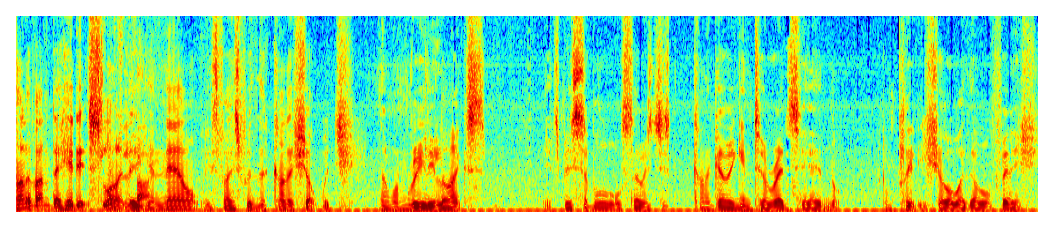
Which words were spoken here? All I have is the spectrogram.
Kind of underhit it slightly, and now he's faced with the kind of shot which no one really likes. It's missable. Also, he's just kind of going into reds here, not completely sure where they'll all finish.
